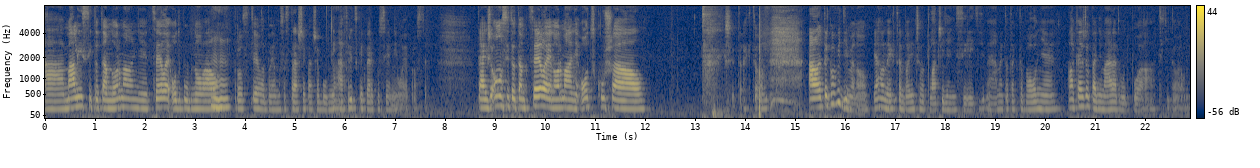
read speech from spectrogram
a Mali si to tam normálne celé odbubnoval mm-hmm. proste, lebo jemu sa strašne páčia bubny. No. Africké perkusie miluje proste. Takže on si to tam celé normálne odskúšal. Takže takto on... Ale tak uvidíme, no. Ja ho nechcem do niečoho tlačiť ani siliť. Máme to takto voľne. Ale každopádne má rád hudbu a cíti to veľmi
